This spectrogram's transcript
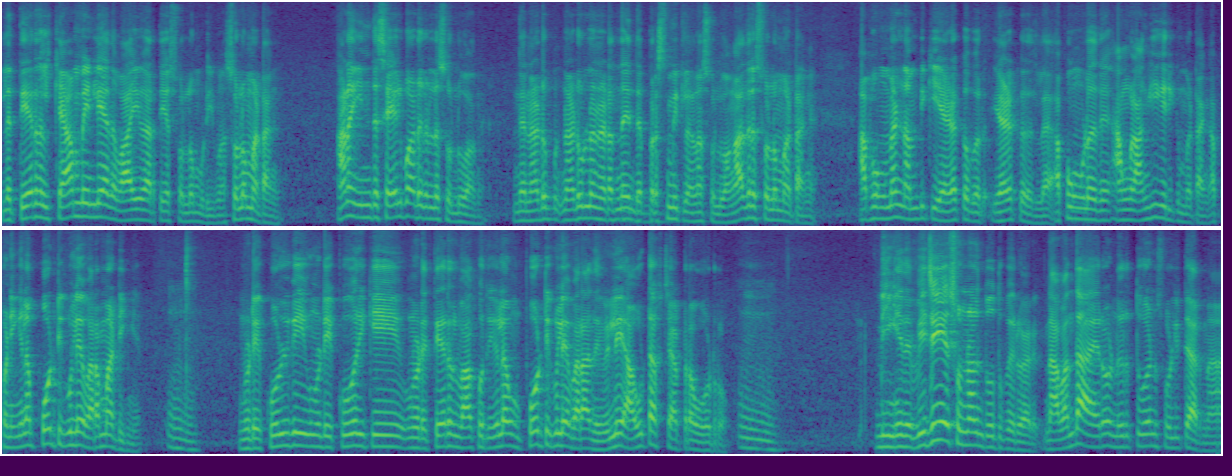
இல்லை தேர்தல் கேம்பெயின்லேயே அதை வாய் வார்த்தையாக சொல்ல முடியுமா? சொல்ல மாட்டாங்க. ஆனால் இந்த செயல்பாடுகளில் சொல்லுவாங்க. இந்த நடு நடுவில் நடந்த இந்த ப்ரெஸ் மீட்லலாம் சொல்லுவாங்க. அதில் சொல்ல மாட்டாங்க. அப்போ உங்க மேலே நம்பிக்கை இழக்க வரு இழக்கிறதில்ல. அப்போ உங்களது அவங்கள அங்கீகரிக்க மாட்டாங்க. அப்போ நீங்களாம் போட்டிக்குள்ளே வரமாட்டீங்க உன்னுடைய கொள்கை உன்னுடைய கோரிக்கை உன்னுடைய தேர்தல் வாக்குறுதிகளை உங்க போட்டிக்குள்ளே வராது. வெளியே அவுட் ஆஃப் சாப்டராக ஓடுறோம். நீங்க இதை விஜய சொன்னாலும் தோத்து போயிடுவாரு. நான் வந்து ஆயிரம் ரூபாய் நிறுத்துவேன்னு சொல்லிட்டாருன்னா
